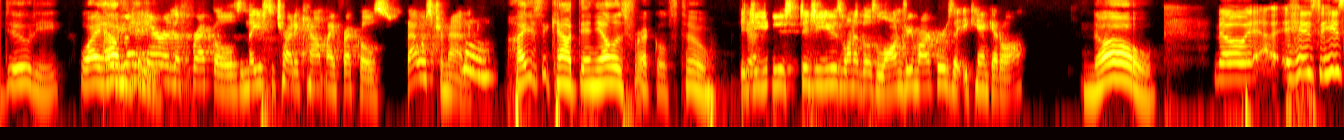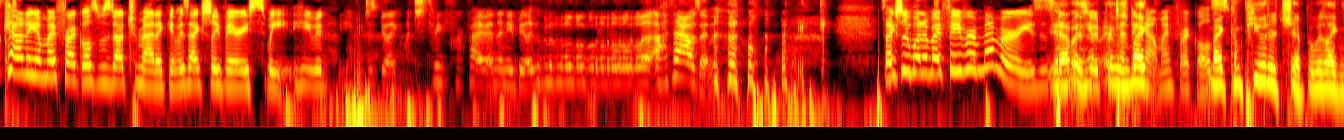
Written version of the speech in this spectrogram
doody. Why I howdy had red hair and the freckles, and they used to try to count my freckles. That was traumatic. I used to count Daniela's freckles too. Did you use Did you use one of those laundry markers that you can't get off? No. No, uh, his his counting of my freckles was not traumatic. It was actually very sweet. He would he would just be like one, two, three, four, five, and then he'd be like a thousand. it's actually one of my favorite memories. Is Yeah, when it was- he would it was pretend to my- count my freckles. My computer chip. It was like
